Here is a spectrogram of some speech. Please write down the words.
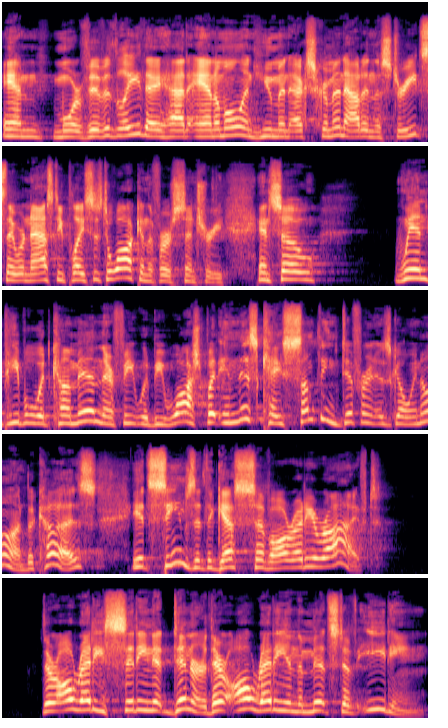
And more vividly, they had animal and human excrement out in the streets. They were nasty places to walk in the first century. And so when people would come in, their feet would be washed. But in this case, something different is going on because it seems that the guests have already arrived. They're already sitting at dinner, they're already in the midst of eating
